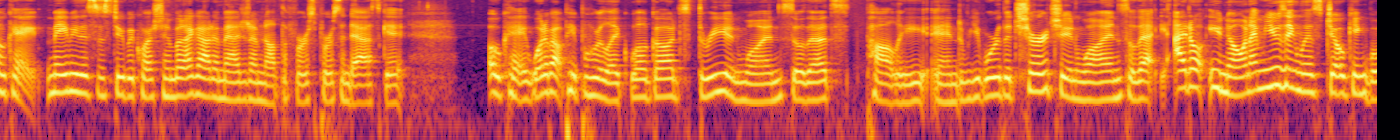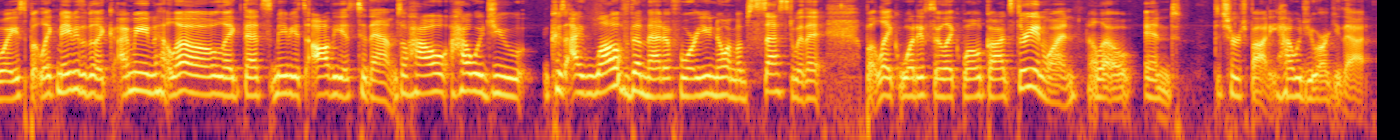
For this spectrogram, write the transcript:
Okay, maybe this is a stupid question, but I got to imagine I'm not the first person to ask it okay, what about people who are like, well, God's three in one, so that's poly, and we were the church in one, so that I don't, you know, and I'm using this joking voice, but like maybe they'll be like, I mean, hello, like that's maybe it's obvious to them. So how how would you? Because I love the metaphor, you know, I'm obsessed with it, but like, what if they're like, well, God's three in one, hello, and the church body? How would you argue that?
